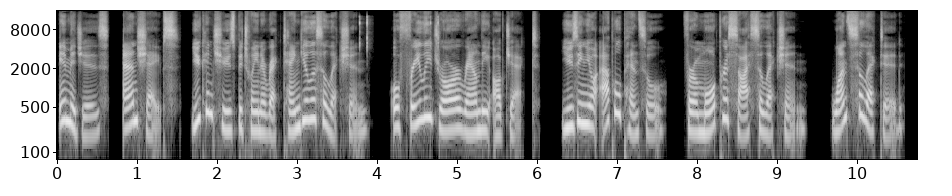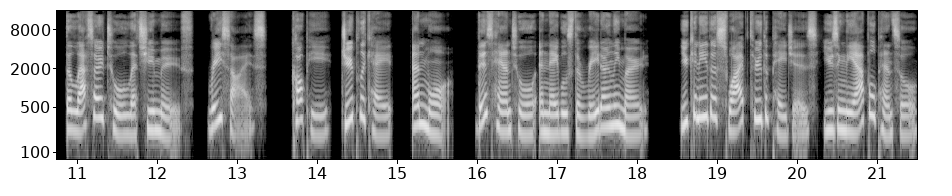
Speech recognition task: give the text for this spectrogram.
images, and shapes. You can choose between a rectangular selection or freely draw around the object, using your Apple Pencil for a more precise selection. Once selected, the lasso tool lets you move, resize, copy, duplicate, and more. This hand tool enables the read-only mode. You can either swipe through the pages using the Apple Pencil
